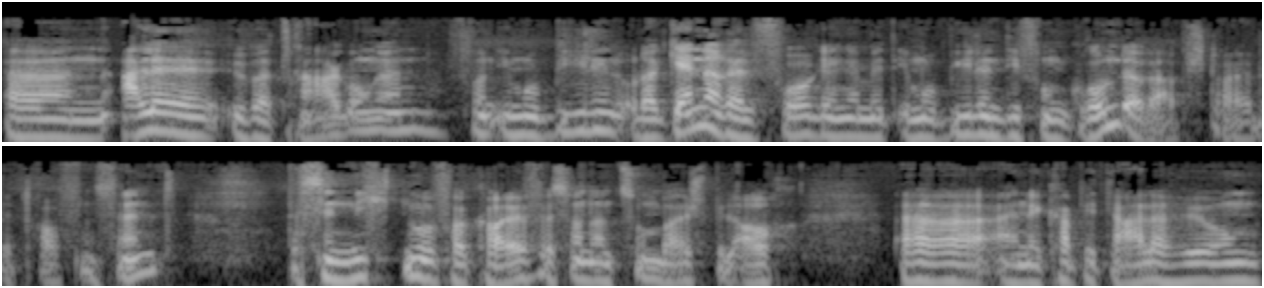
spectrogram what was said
äh, alle Übertragungen von Immobilien oder generell Vorgänge mit Immobilien, die von Grunderwerbsteuer betroffen sind. Das sind nicht nur Verkäufe, sondern zum Beispiel auch äh, eine Kapitalerhöhung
